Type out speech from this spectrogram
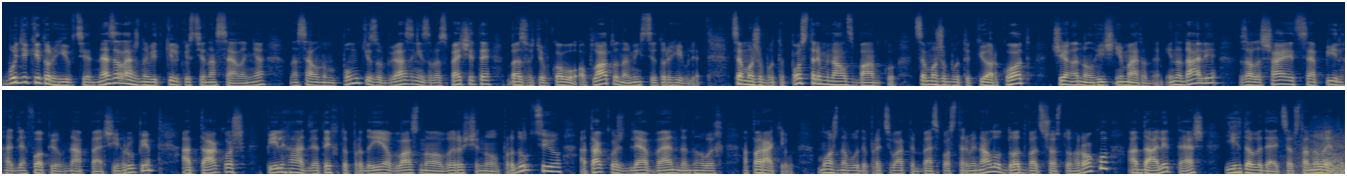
будь-які торгівці, незалежно від кількості населення, в населеному пункті зобов'язані забезпечити безготівкову оплату на місці торгівлі. Це може бути посттермінал з банку, це може бути QR-код чи аналогічні методи. І надалі залишається пільга для ФОПів на першій групі, а також пільга для тих, хто продає власно вирощену продукцію, а також для вендингових апаратів. Можна буде працювати без посттерміналу до 26-го року, а далі теж їх доведеться встановити.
